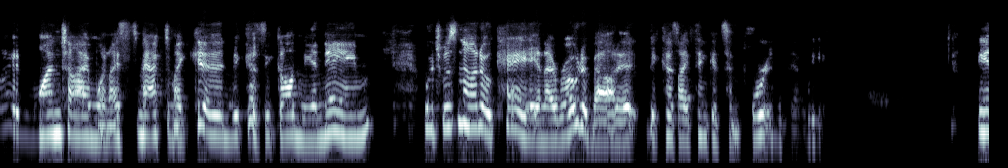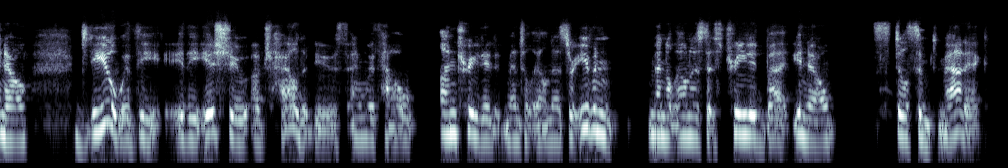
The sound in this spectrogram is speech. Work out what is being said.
I had one time when I smacked my kid because he called me a name, which was not okay. And I wrote about it because I think it's important that we, you know, deal with the the issue of child abuse and with how untreated mental illness or even mental illness that's treated but you know still symptomatic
